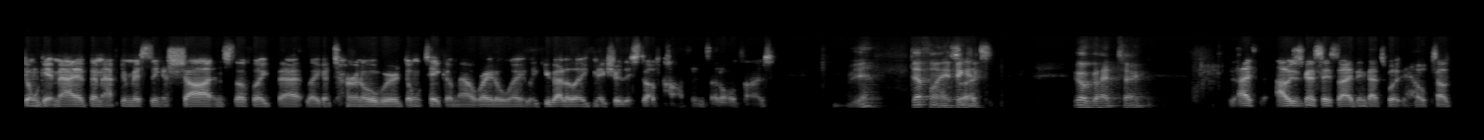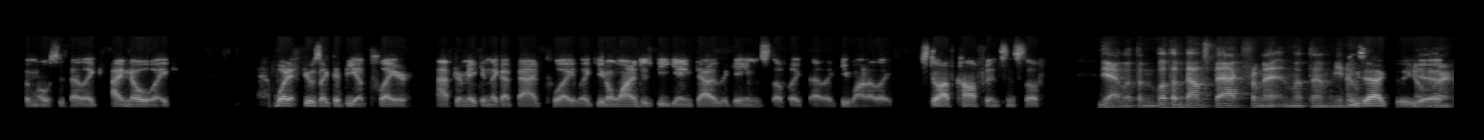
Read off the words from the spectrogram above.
don't get mad at them after missing a shot and stuff like that, like a turnover. Don't take them out right away. Like you got to like make sure they still have confidence at all times. Yeah, definitely. I think. So it's, oh, go ahead. Sorry. I I was just gonna say so. I think that's what helps out the most is that like I know like what it feels like to be a player after making like a bad play. Like you don't want to just be yanked out of the game and stuff like that. Like you want to like still have confidence and stuff yeah let them let them bounce back from it and let them you know exactly you know, yeah learn,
